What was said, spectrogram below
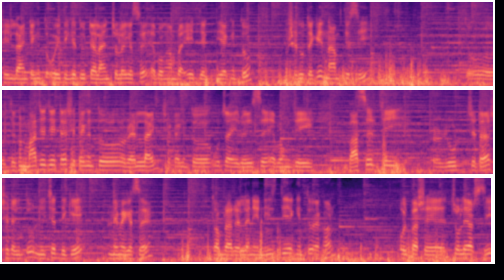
সেই লাইনটা কিন্তু ওই দিকে দুইটা লাইন চলে গেছে এবং আমরা এই দিক দিয়ে কিন্তু সেতু থেকে নামতেছি। তো দেখুন, মাঝে যেটা, সেটা কিন্তু রেল লাইন, সেটা কিন্তু উঁচাই রয়েছে এবং যেই বাসের যেই রুট যেটা, সেটা কিন্তু নিচের দিকে নেমে গেছে। তো আমরা রেল লাইনের নিচ দিয়ে কিন্তু এখন ওই পাশে চলে আসছি।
